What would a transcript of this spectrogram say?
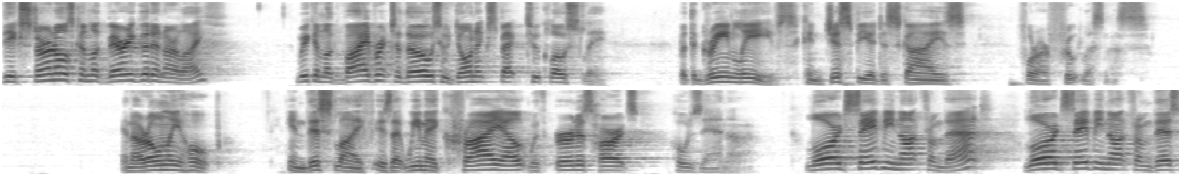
The externals can look very good in our life. We can look vibrant to those who don't expect too closely. But the green leaves can just be a disguise for our fruitlessness. And our only hope in this life is that we may cry out with earnest hearts, Hosanna. Lord, save me not from that. Lord, save me not from this,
